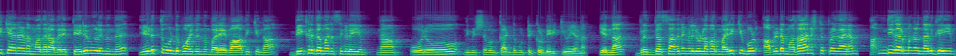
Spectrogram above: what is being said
ആനന്ദിക്കാനാണ് മദർ അവരെ തെരുവുകളിൽ നിന്ന് എടുത്തുകൊണ്ടുപോയതെന്നും വരെ വാദിക്കുന്ന വികൃത മനസ്സുകളെയും നാം ഓരോ നിമിഷവും കണ്ടുമുട്ടിക്കൊണ്ടിരിക്കുകയാണ്. എന്നാൽ വൃദ്ധസാധനങ്ങളിലുള്ളവർ മരിക്കുമ്പോൾ അവരുടെ മതാനിഷ്ടപ്രകാരം അന്ത്യകർമ്മങ്ങൾ നൽകുകയും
